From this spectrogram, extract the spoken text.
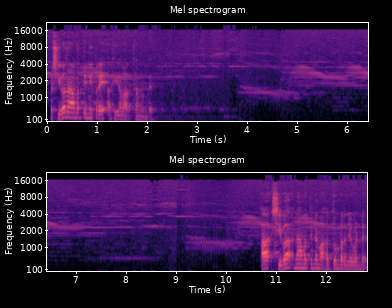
അപ്പൊ ശിവനാമത്തിന് ഇത്രേ അധികം അർത്ഥമുണ്ട്. ആ ശിവനാമത്തിന്റെ മഹത്വം പറഞ്ഞുകൊണ്ട്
